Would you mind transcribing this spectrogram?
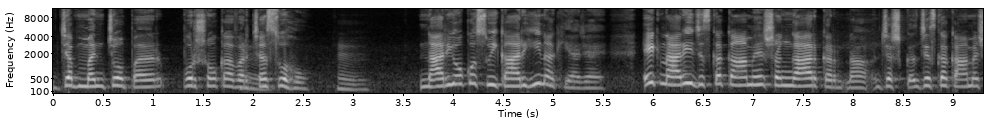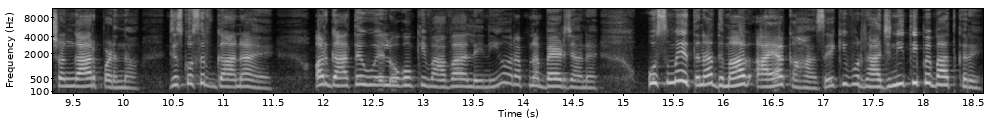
जब मंचों पर पुरुषों का वर्चस्व हो। हम्म। नारियों को स्वीकार ही ना किया जाए। एक नारी जिसका काम है श्रृंगार करना जिस जिसका काम है श्रृंगार पढ़ना जिसको सिर्फ़ गाना है और गाते हुए लोगों की वाहवाह लेनी और अपना बैठ जाना है उसमें इतना दिमाग आया कहाँ से कि वो राजनीति पे बात करे?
